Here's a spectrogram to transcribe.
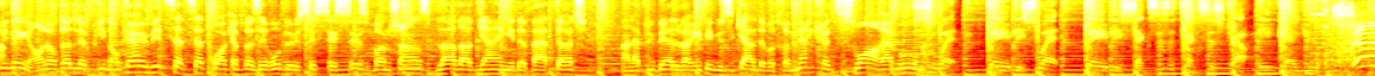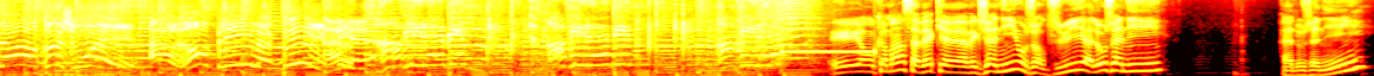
terminé. On leur donne le prix. Donc 1 877 340 2666. Bonne chance. Blood Out Gang et de Bad Touch dans la plus belle variété musicale de votre mercredi soir à boom. Sweat, baby, sweat, baby. Sex is a Texas drought me and you. C'est de jouer à Rempli le bip! Remplis le bip, remplis le bip, remplis le Et on commence avec, euh, avec Janie aujourd'hui. Allô, Janie? Allô, Janie?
